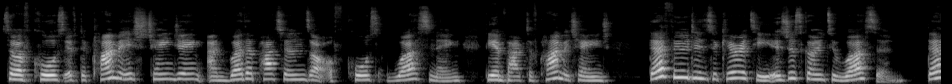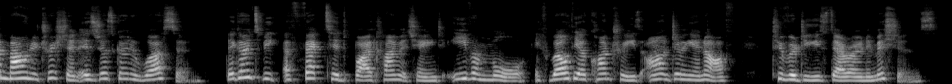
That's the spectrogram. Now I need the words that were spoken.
So, of course, if the climate is changing and weather patterns are, of course, worsening the impact of climate change, their food insecurity is just going to worsen their malnutrition is just going to worsen. They're going to be affected by climate change even more if wealthier countries aren't doing enough to reduce their own emissions.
